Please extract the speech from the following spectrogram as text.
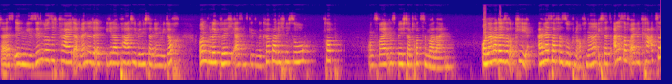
Da ist irgendwie Sinnlosigkeit, am Ende jeder Party bin ich dann irgendwie doch unglücklich. Erstens geht es mir körperlich nicht so top und zweitens bin ich dann trotzdem allein. Und dann hat er gesagt, okay, ein letzter Versuch noch. Ne? Ich setze alles auf eine Karte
